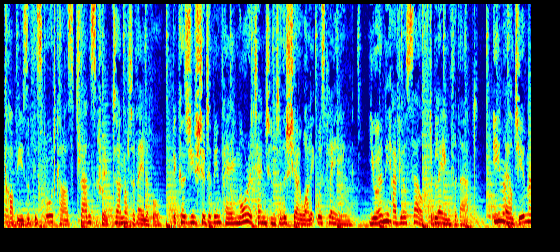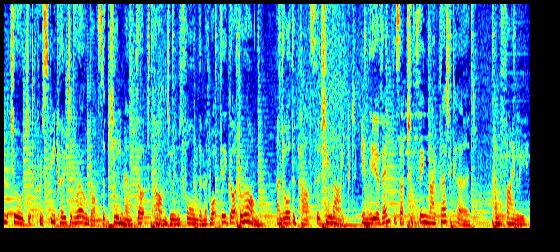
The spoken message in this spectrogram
Copies of this broadcast transcript are not available because you should have been paying more attention to the show while it was playing. You only have yourself to blame for that. Email Jim and George at crispycoatedrobots at gmail.com to inform them of what they got wrong and all the parts that you liked in the event that such a thing like that occurred. And finally,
